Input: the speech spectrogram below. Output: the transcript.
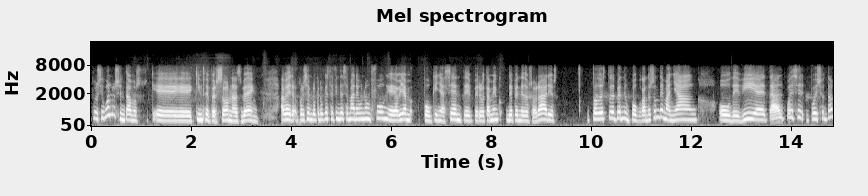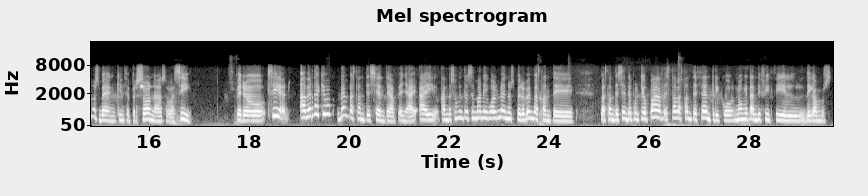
pois igual nos sentamos eh, 15 personas, ben. A ver, por exemplo, creo que este fin de semana eu non fun e eh, había pouquiña xente, pero tamén depende dos horarios. Todo isto depende un pouco. Cando son de mañán ou de día e tal, pois, eh, pois xuntamos ben 15 personas ou así. Mm. Pero, sí, a verdade é que ven bastante xente a peña. Hai, hai cando son entre semana igual menos, pero ven bastante bastante xente porque o pub está bastante céntrico, non é tan difícil, digamos,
